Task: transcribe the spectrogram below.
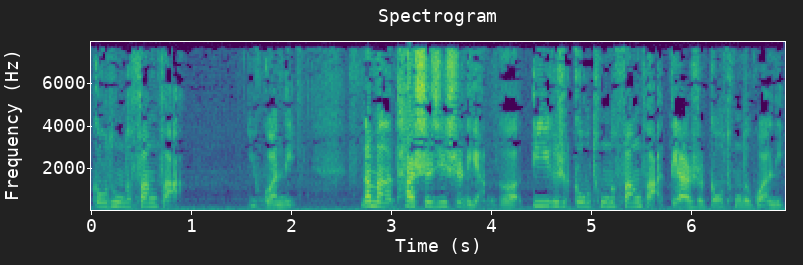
沟通的方法与管理。那么呢，它实际是两个，第一个是沟通的方法，第二是沟通的管理。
